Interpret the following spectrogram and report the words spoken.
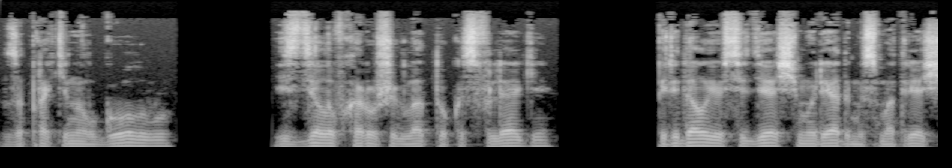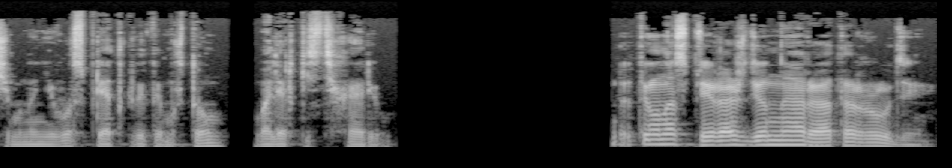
запрокинул голову и, сделав хороший глоток из фляги, передал ее сидящему рядом и смотрящему на него с приоткрытым ртом Валерке Стихарю. «Да ты у нас прирожденный оратор, Руди!»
